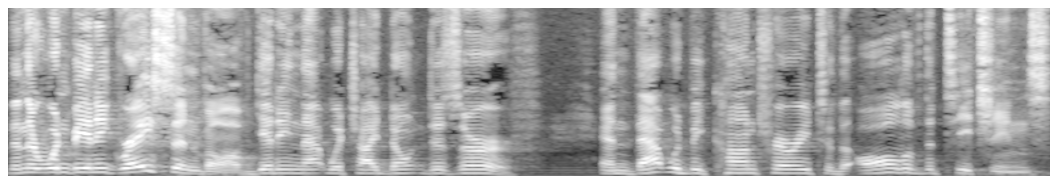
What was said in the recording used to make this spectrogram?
then there wouldn't be any grace involved, getting that which I don't deserve. And that would be contrary to the, all of the teachings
